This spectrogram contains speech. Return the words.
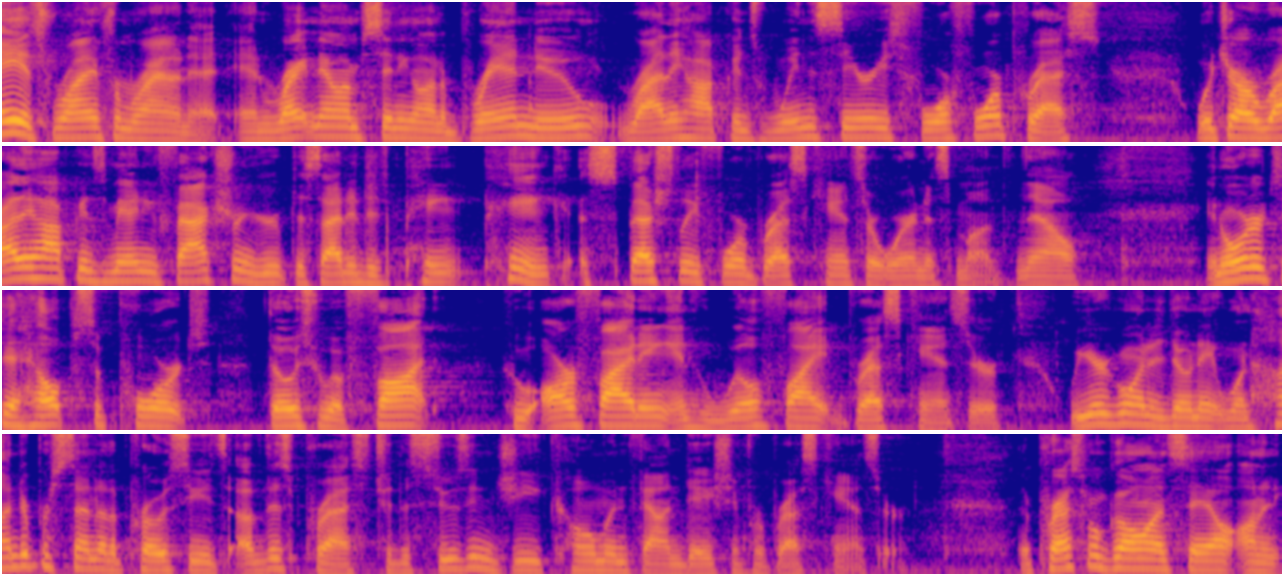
Hey, it's Ryan from Ryonet, and right now I'm sitting on a brand new Riley Hopkins Win Series 4-4 press, which our Riley Hopkins manufacturing group decided to paint pink, especially for Breast Cancer Awareness Month. Now, in order to help support those who have fought, who are fighting, and who will fight breast cancer, we are going to donate 100% of the proceeds of this press to the Susan G. Komen Foundation for Breast Cancer. The press will go on sale on an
